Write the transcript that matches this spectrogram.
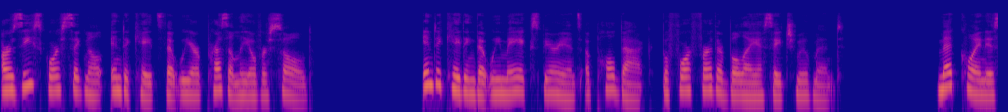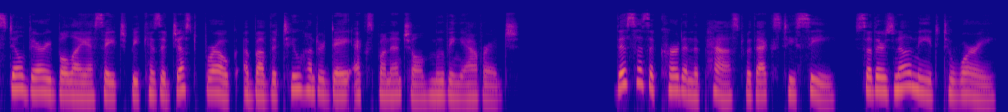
Our Z-score signal indicates that we are presently oversold indicating that we may experience a pullback before further bull ISH movement. Metcoin is still very bull ISH because it just broke above the 200-day exponential moving average. This has occurred in the past with XTC, so there's no need to worry.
